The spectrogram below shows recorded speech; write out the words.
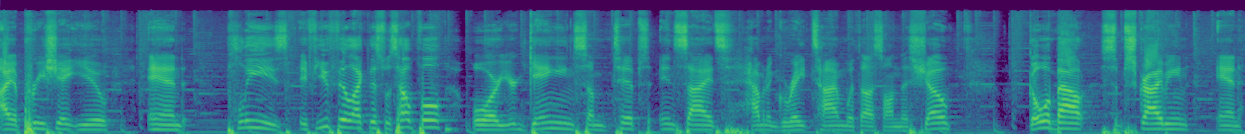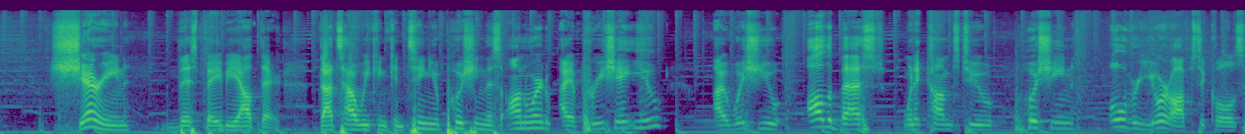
I appreciate you. And please, if you feel like this was helpful or you're gaining some tips, insights, having a great time with us on this show, go about subscribing and sharing this baby out there. That's how we can continue pushing this onward. I appreciate you. I wish you all the best when it comes to pushing over your obstacles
